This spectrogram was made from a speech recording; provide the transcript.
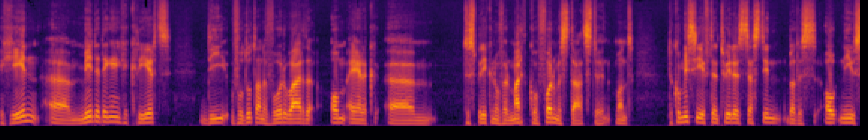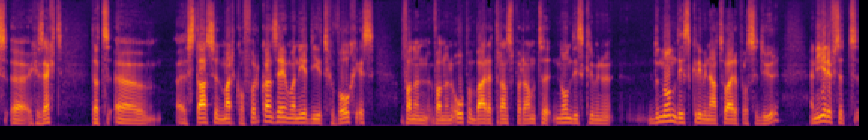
geen uh, mededinging gecreëerd die voldoet aan de voorwaarden om eigenlijk um, te spreken over marktconforme staatssteun. Want de commissie heeft in 2016, dat is oud nieuws, uh, gezegd dat uh, staatssteun marktconform kan zijn wanneer die het gevolg is van een, van een openbare, transparante, non-discriminatoire non procedure. En hier heeft het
